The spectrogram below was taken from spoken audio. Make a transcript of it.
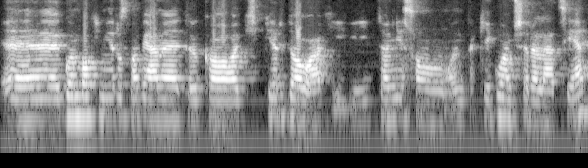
e, głębokim nie rozmawiamy, tylko o jakichś pierdołach i, i to nie są takie głębsze relacje,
